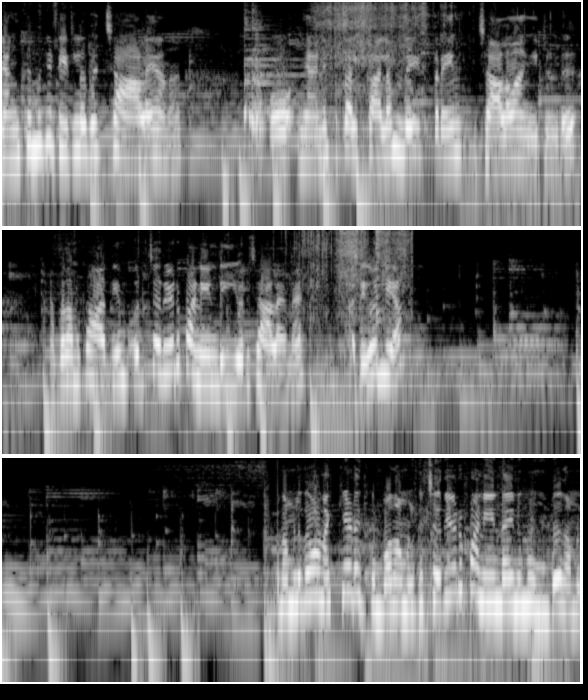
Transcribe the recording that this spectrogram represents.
ഞങ്ങൾക്ക് ഇന്ന് കിട്ടിയിട്ടുള്ളത് ചാളയാണ്. അപ്പോൾ ഞാനിപ്പോൾ തൽക്കാലം ഇത് ഇത്രയും ചാള വാങ്ങിയിട്ടുണ്ട്. അപ്പൊ നമുക്ക് ആദ്യം ഒരു ചെറിയൊരു പണിയുണ്ട് ഈ ഒരു ചാളേനെ അധികം ഇല്ല അപ്പൊ നമ്മളിത് ഉണക്കിയെടുക്കുമ്പോൾ നമ്മൾക്ക് ചെറിയൊരു പണി ഉണ്ടതിന് മുമ്പ് നമ്മൾ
